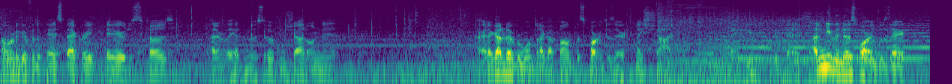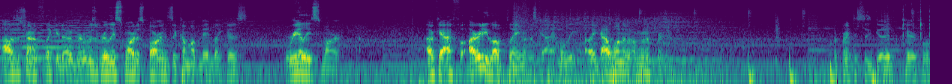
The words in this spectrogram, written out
I wanted to go for the pass back right there just because I don't really have the most open shot on net. Alright, I got it over one, but I got bumped. But Spartans is there. Nice shot. Thank you. Good pass. I didn't even know Spartans was there. I was just trying to flick it over. It was really smart of Spartans to come up mid like this. Really smart. Okay, I, I already love playing with this guy. Holy, like I want to, I'm gonna friend him. Apprentice is good. Careful.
